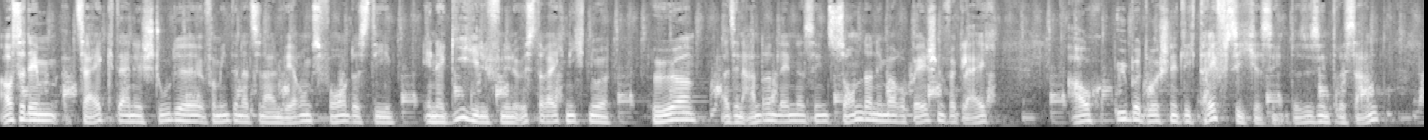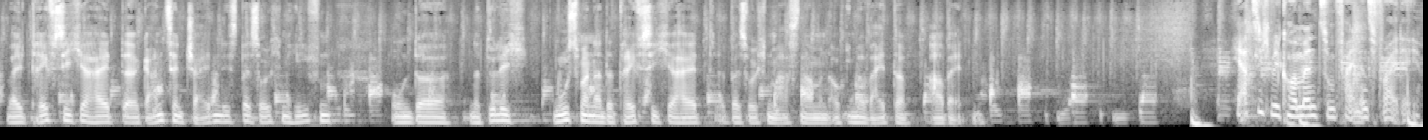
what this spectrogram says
Außerdem zeigt eine Studie vom Internationalen Währungsfonds, dass die Energiehilfen in Österreich nicht nur höher als in anderen Ländern sind, sondern im europäischen Vergleich auch überdurchschnittlich treffsicher sind. Das ist interessant, weil Treffsicherheit äh, ganz entscheidend ist bei solchen Hilfen. Und äh, natürlich muss man an der Treffsicherheit bei solchen Maßnahmen auch immer weiter arbeiten. Herzlich willkommen zum Finance Friday.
